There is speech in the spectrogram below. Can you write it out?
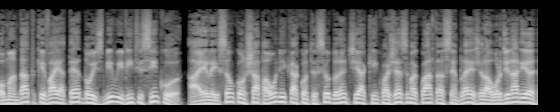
com mandato que vai até 2025. A eleição com chapa única aconteceu durante a 54ª Assembleia Geral Ordinária,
